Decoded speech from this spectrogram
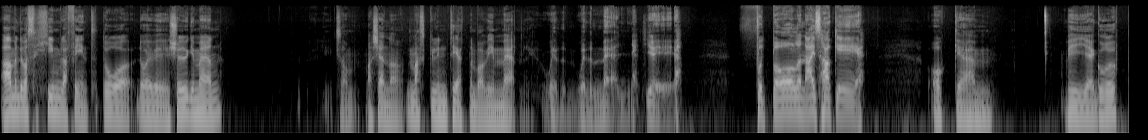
ja, men det var så himla fint. Då, då är vi 20 män. Liksom, man känner maskuliniteten bara, vi är män. With, with the men, yeah! Football and ice hockey! Och um, vi eh, går upp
